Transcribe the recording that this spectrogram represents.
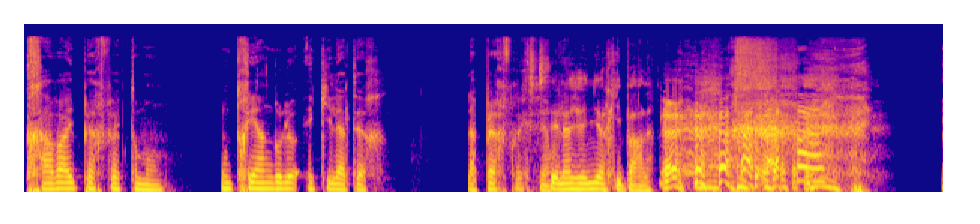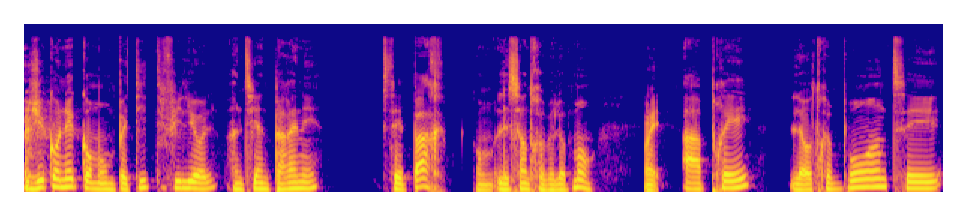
Travaille parfaitement. Un triangle équilatère. La perfection. C'est l'ingénieur qui parle. je connais comme une petite filiale ancienne parrainée. C'est par comme les centres de développement. Oui. Après, l'autre point, c'est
